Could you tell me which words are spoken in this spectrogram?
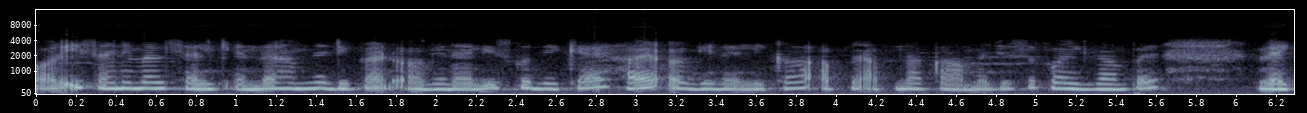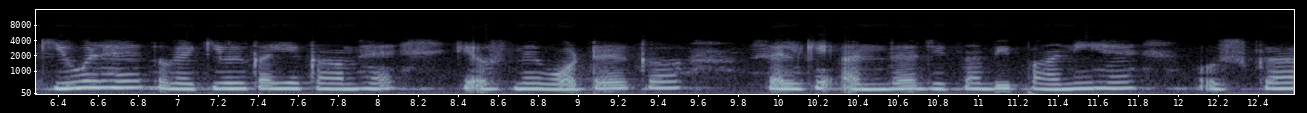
और इस एनिमल सेल के अंदर हमने डिफरेंट ऑर्गेनाइलीज को देखा है। हर ऑर्गेनाइली का अपना अपना काम है। जैसे फॉर एग्जांपल वैक्यूल है तो वैक्यूल का ये काम है कि उसमें वाटर का सेल के अंदर जितना भी पानी है, उसका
